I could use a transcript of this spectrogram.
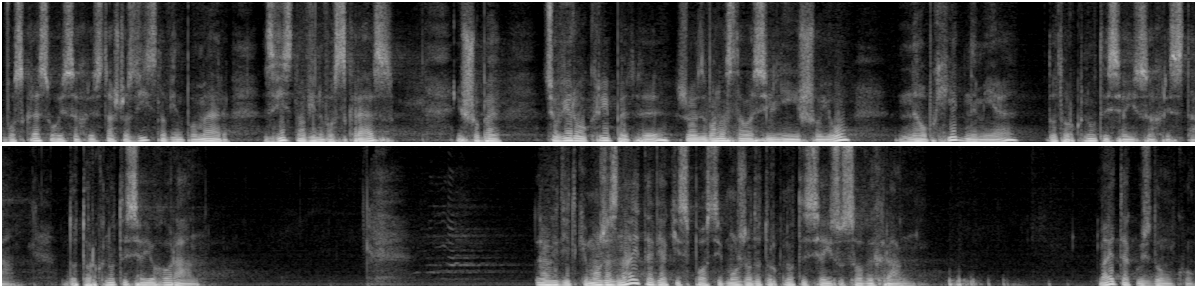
в Воскреслого Ісуса Христа, що звісно Він помер, звісно Він воскрес, і щоб цю віру укріпити, щоб вона стала сильнішою, необхідним є доторкнутися Ісуса Христа, доторкнутися Його ран. Дорогі дітки, може знаєте, в який спосіб можна доторкнутися Ісусових ран? Маєте якусь думку?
